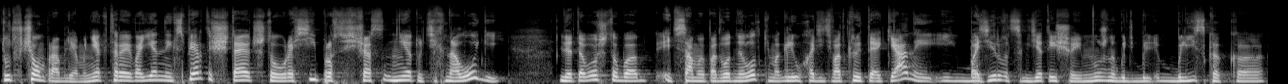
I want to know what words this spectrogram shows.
Тут в чем проблема? Некоторые военные эксперты считают, что у России просто сейчас нету технологий, для того, чтобы эти самые подводные лодки могли уходить в открытые океаны и базироваться где-то еще. Им нужно быть близко к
